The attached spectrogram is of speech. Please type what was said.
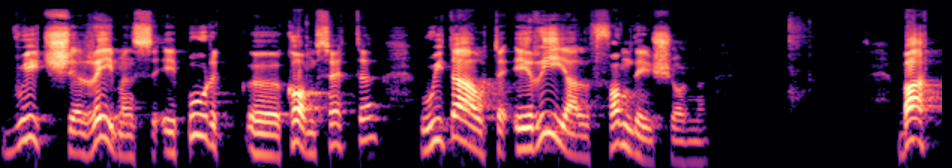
which remains a poor uh, eh, concept without a real foundation. But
